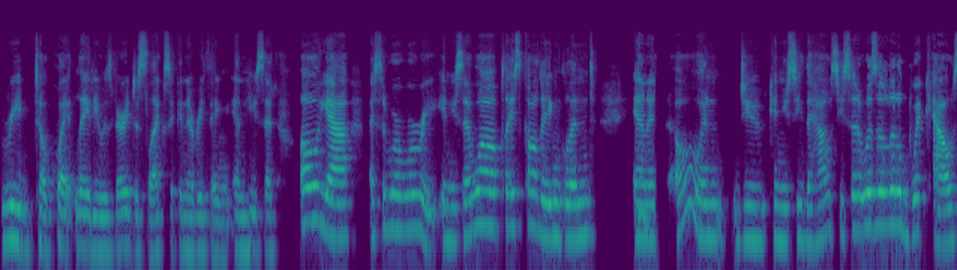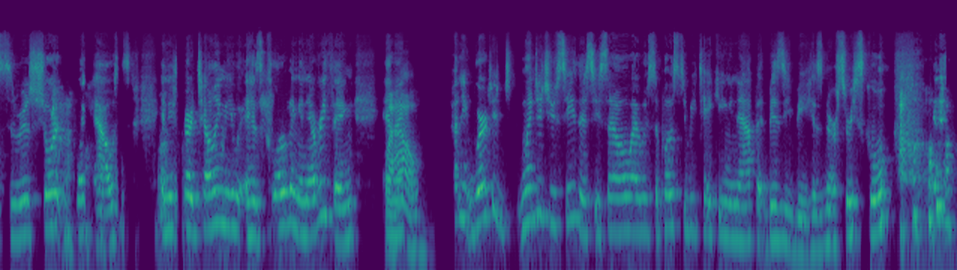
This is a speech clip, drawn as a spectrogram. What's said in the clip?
read till quite late. He was very dyslexic and everything. And he said, "Oh yeah." I said, "Where were we?" And he said, "Well, a place called England." And I said, "Oh, and do you, can you see the house?" He said it was a little brick house, a real short brick house. And he started telling me his clothing and everything. And wow honey, where did when did you see this? He said, oh, I was supposed to be taking a nap at Busy Bee, his nursery school. and,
